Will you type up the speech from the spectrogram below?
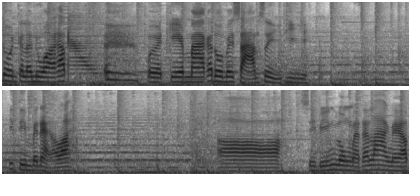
โดนกันละนัวครับ เปิดเกมมาก็โดนไป 3-4 ที พี่ติมไปไหนแล้ววะอ่าซีบิงลงมาด้านล่างนะครับ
